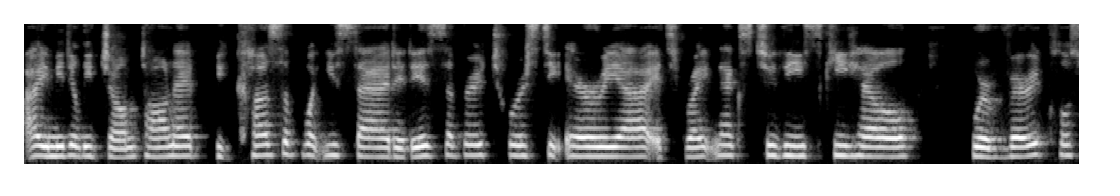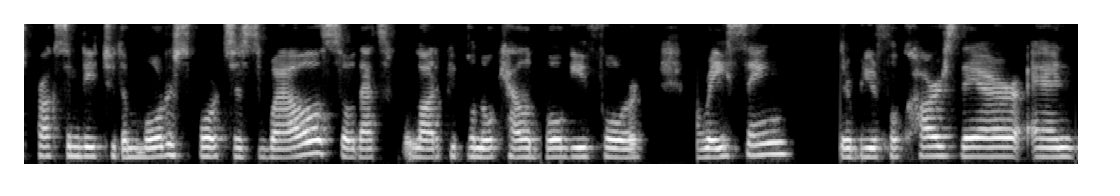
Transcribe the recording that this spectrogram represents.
I immediately jumped on it because of what you said. It is a very touristy area. It's right next to the ski hill. We're very close proximity to the motorsports as well. So that's a lot of people know Calabogie for racing. There are beautiful cars there. And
